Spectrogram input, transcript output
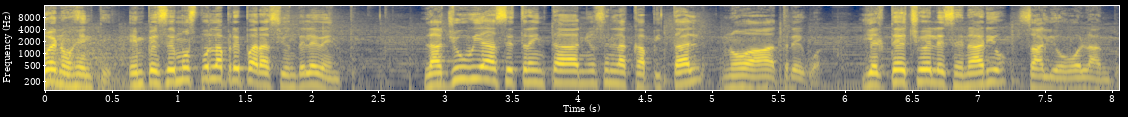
Bueno gente, empecemos por la preparación del evento. La lluvia hace 30 años en la capital no daba tregua y el techo del escenario salió volando.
